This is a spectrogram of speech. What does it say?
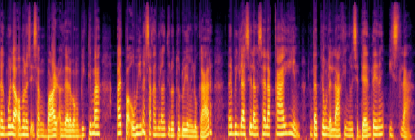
nagmula umano sa isang bar ang dalawang biktima at pauwi na sa kanilang tinutuluyang lugar nang bigla silang salakayin ng tatlong lalaking residente ng isla.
